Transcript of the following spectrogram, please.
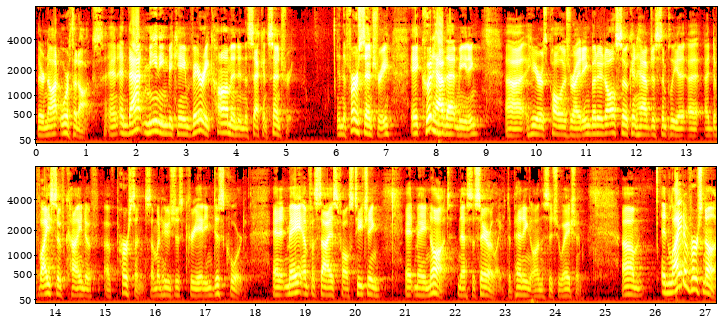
they're not orthodox. And, and that meaning became very common in the second century. In the first century, it could have that meaning uh, here as Paul is writing, but it also can have just simply a, a, a divisive kind of, of person, someone who's just creating discord and it may emphasize false teaching. It may not necessarily, depending on the situation. Um, in light of verse 9,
